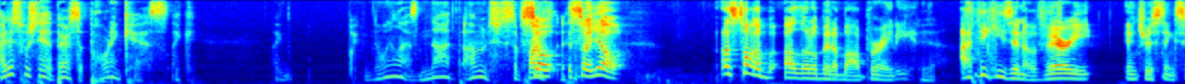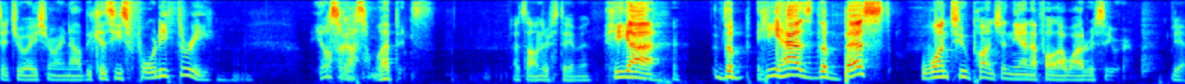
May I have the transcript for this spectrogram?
I just wish they had a better supporting cast. Like, like, like New England is not. I'm surprised. So, so yo, let's talk a little bit about Brady. Yeah. I think he's in a very interesting situation right now because he's 43. Mm-hmm. He also got some weapons. that's an understatement. He got the he has the best one-two punch in the NFL at wide receiver. Yeah.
